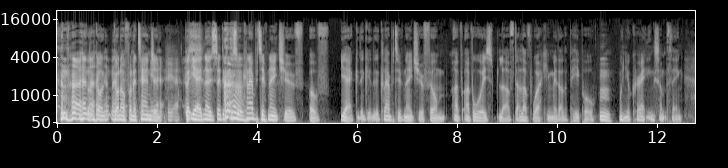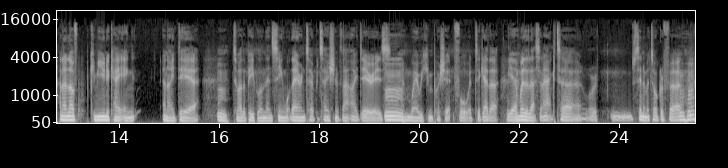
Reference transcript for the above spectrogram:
no, no, gone, no. gone off on a tangent. Yeah, yeah. But yeah, no. So the sort of collaborative nature of of yeah, the, the collaborative nature of film, I've I've always loved. I love working with other people Mm, when you're creating something, and I love communicating an idea mm, to other people and then seeing what their interpretation of that idea is Mm. and where we can push it forward together. yeah. And whether that's an actor or a mm, cinematographer, Mhm.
